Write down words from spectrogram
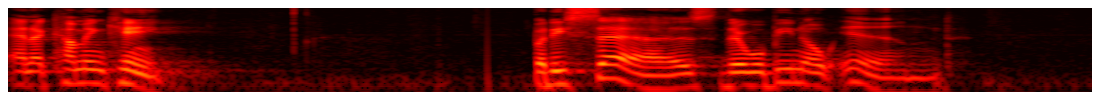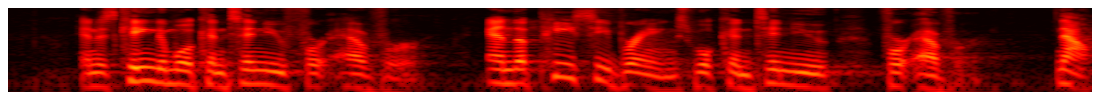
and a coming king. But he says there will be no end, and his kingdom will continue forever, and the peace he brings will continue forever. Now,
